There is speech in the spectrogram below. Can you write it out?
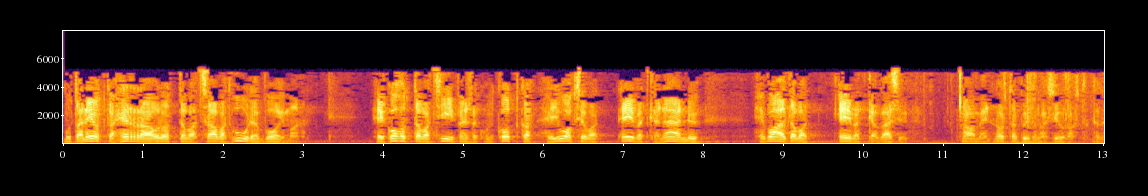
mutta ne, jotka Herraa odottavat, saavat uuden voiman. He kohottavat siipensä kuin kotkat, he juoksevat, eivätkä näänny, he vaeltavat, eivätkä väsy. Aamen. Nosta pyytämään siunausta tälle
